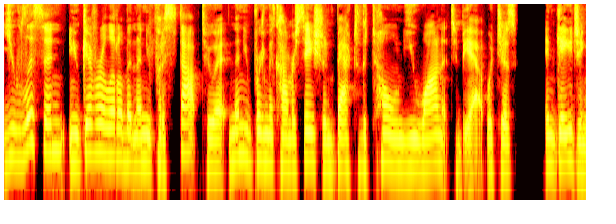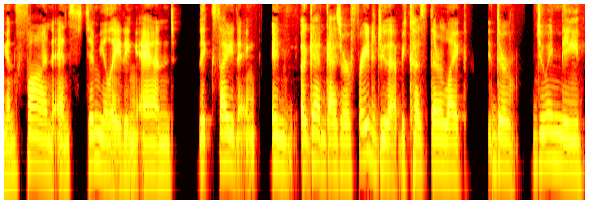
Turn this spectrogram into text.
You listen, you give her a little bit, and then you put a stop to it, and then you bring the conversation back to the tone you want it to be at, which is engaging and fun and stimulating and exciting. And again, guys are afraid to do that because they're like, they're doing the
